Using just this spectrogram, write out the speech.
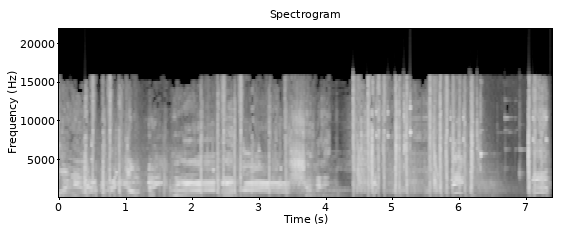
Find him. Damn it, they got me! Keep shooting! I'm it. Ah!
